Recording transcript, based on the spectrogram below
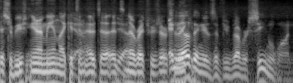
distribution. You know what I mean? Like it's Yeah. an, it's a, it's Yeah. no rights reserved. and so the other can- thing is, if you've ever seen one,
